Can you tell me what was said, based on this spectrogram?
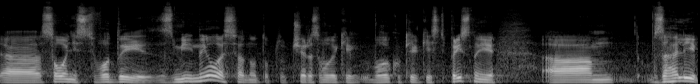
е, солоність води змінилася, ну тобто через великі, велику кількість прісної. Е, взагалі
